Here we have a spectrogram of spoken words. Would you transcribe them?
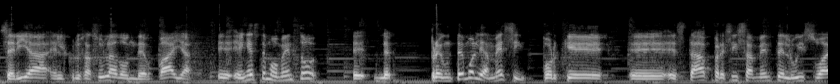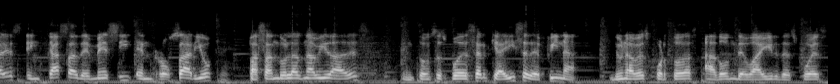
sería el Cruz Azul a donde vaya. Eh, en este momento, eh, preguntémosle a Messi, porque está precisamente Luis Suárez en casa de Messi en Rosario, pasando las Navidades. Entonces puede ser que ahí se defina de una vez por todas a dónde va a ir después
